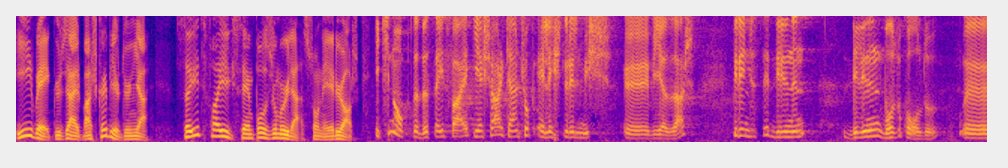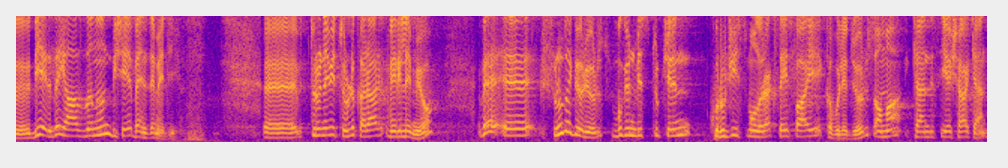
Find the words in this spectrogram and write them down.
iyi ve güzel başka bir dünya. Sait Faik sempozyumuyla sona eriyor. İki noktada Said Faik yaşarken çok eleştirilmiş e, bir yazar. Birincisi dilinin dilinin bozuk olduğu, e, diğeri de yazdığının bir şeye benzemediği. E, türüne bir türlü karar verilemiyor. Ve e, şunu da görüyoruz. Bugün biz Türkçenin kurucu ismi olarak Said Faik'i kabul ediyoruz ama kendisi yaşarken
